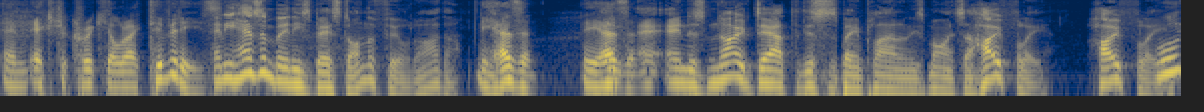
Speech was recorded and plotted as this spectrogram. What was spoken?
and extracurricular activities. And he hasn't been his best on the field either. he hasn't. He hasn't. And, and there's no doubt that this has been playing on his mind. So hopefully, hopefully, Well,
